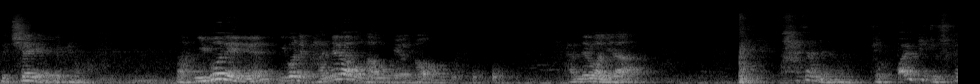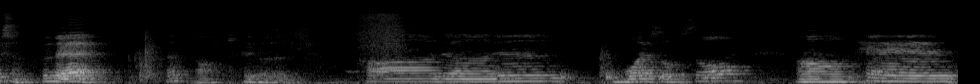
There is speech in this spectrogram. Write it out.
그치? 이렇게 나와 자 이번에는 이번에 반대로 한번 가볼게요 또 반대로 갑니다 타자는 저 빨리 뛰죠 숲에서 근데 어? 어 숲에서는 타자는 뭐 할 수 없어? 어, can't,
